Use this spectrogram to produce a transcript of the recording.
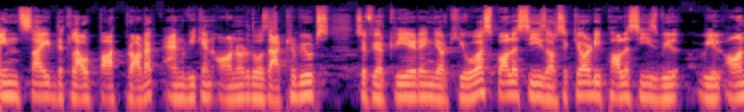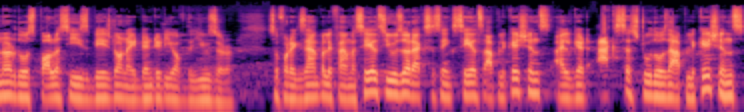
inside the Cloudpath product and we can honor those attributes. So if you're creating your QoS policies or security policies, we'll, we'll honor those policies based on identity of the user. So for example, if I'm a sales user accessing sales applications, I'll get access to those applications,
